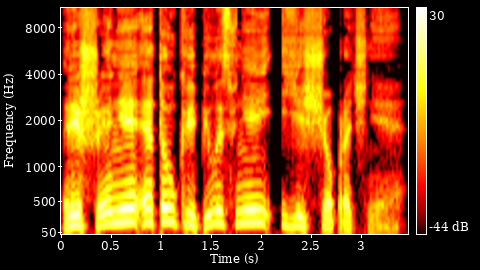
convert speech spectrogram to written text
решение это укрепилось в ней еще прочнее.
